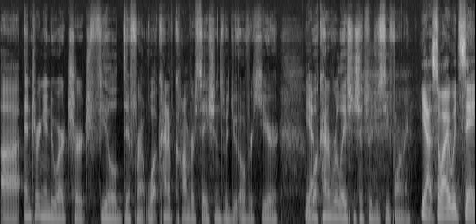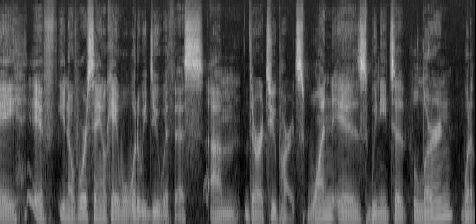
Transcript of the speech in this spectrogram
uh, entering into our church feel different? What kind of conversations would you overhear? Yeah. What kind of relationships would you see forming? Yeah, so I would say if you know if we're saying okay, well, what do we do with this? Um, there are two parts. One is we need to learn what it,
